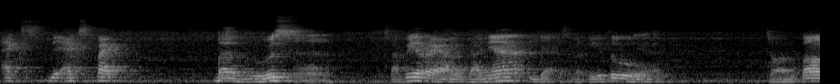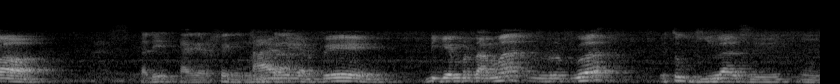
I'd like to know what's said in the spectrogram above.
ex di expect bagus, Nah, tapi realitanya tidak seperti itu. Iya. Contoh, tadi Kyrie Irving Kyrie. Irving di game pertama menurut gua itu gila sih Hmm.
